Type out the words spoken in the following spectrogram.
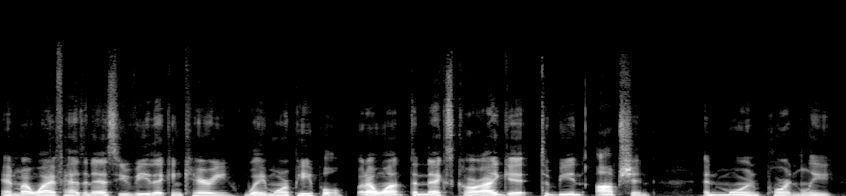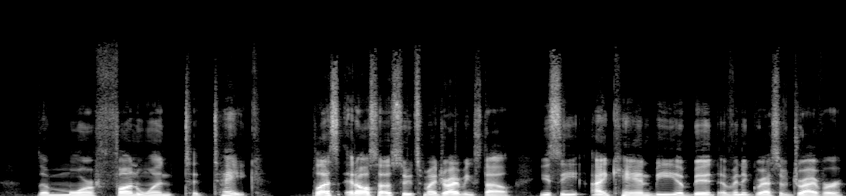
and my wife has an SUV that can carry way more people. But I want the next car I get to be an option, and more importantly, the more fun one to take. Plus, it also suits my driving style. You see, I can be a bit of an aggressive driver,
